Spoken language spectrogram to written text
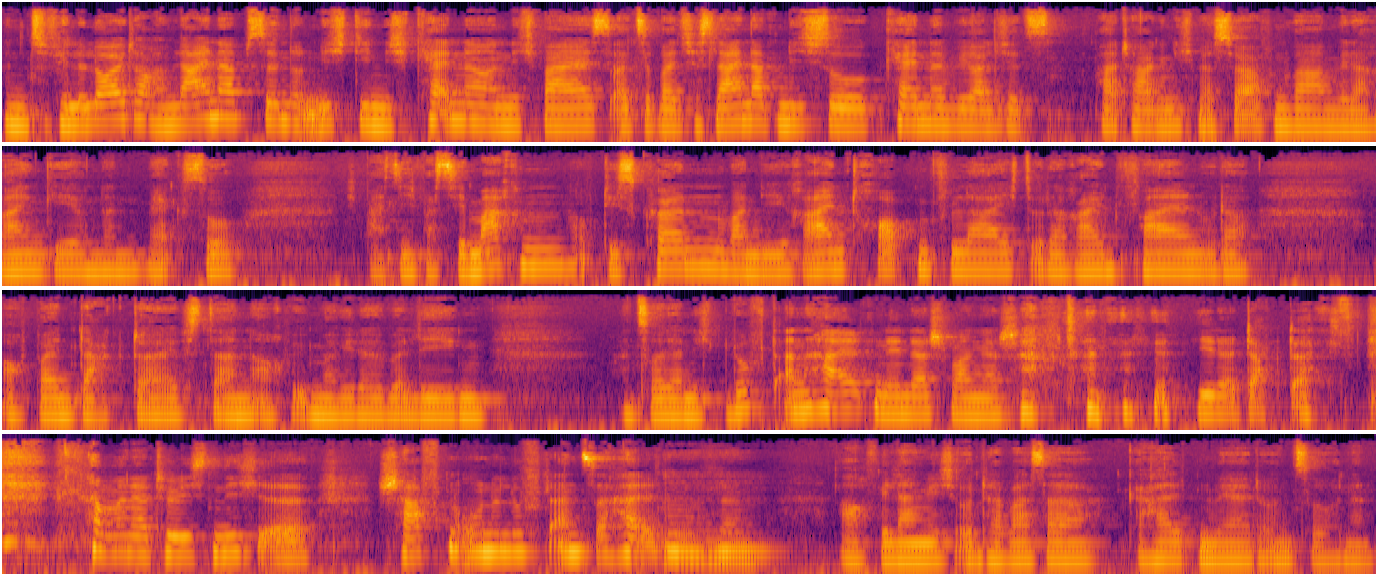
wenn zu viele Leute auch im Line-Up sind und ich die nicht kenne und ich weiß, also weil ich das Line-Up nicht so kenne, wie weil ich jetzt ein paar Tage nicht mehr surfen war und wieder reingehe und dann merkst du, ich weiß nicht, was sie machen, ob die es können, wann die reintroppen vielleicht oder reinfallen oder auch bei den Duck Dives dann auch immer wieder überlegen, man soll ja nicht Luft anhalten in der Schwangerschaft. Jeder Duckdive kann man natürlich nicht äh, schaffen, ohne Luft anzuhalten. Mhm. Und dann auch, wie lange ich unter Wasser gehalten werde und so. Und dann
